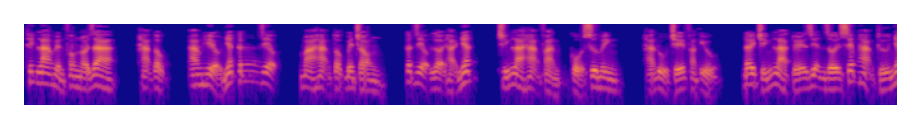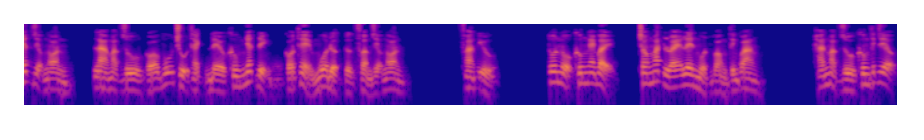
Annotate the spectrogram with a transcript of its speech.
Thích la huyền phong nói ra hạng tộc, am hiểu nhất cất rượu, mà hạng tộc bên trong, cất rượu lợi hại nhất chính là hạng phản cổ sư minh hắn đủ chế phản cửu. Đây chính là tuế diện giới xếp hạng thứ nhất rượu ngon, là mặc dù có vũ trụ thạch đều không nhất định có thể mua được thực phẩm rượu ngon. Phan cửu. Tôn nộ không nghe vậy, trong mắt lóe lên một vòng tinh quang. Hắn mặc dù không thích rượu,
